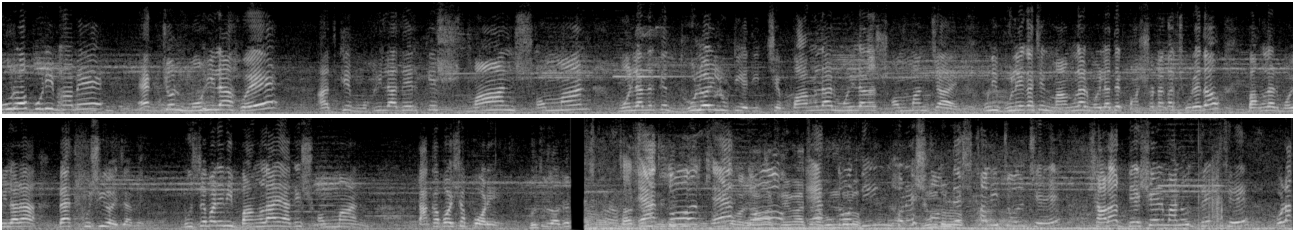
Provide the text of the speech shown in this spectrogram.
পুরোপুরিভাবে একজন মহিলা হয়ে আজকে মহিলাদেরকে মান সম্মান, মহিলাদেরকে ধুলোয় লুটিয়ে দিচ্ছে। বাংলার মহিলারা সম্মান চায়। উনি ভুলে গেছেন, বাংলার মহিলাদের পাঁচশো টাকা ছুড়ে দাও, বাংলার মহিলারা ব্যাস খুশি হয়ে যাবে। বুঝতে পারেনি, বাংলায় আগে সম্মান, টাকা পয়সা পরে। এত এত দিন ধরে সন্দেশখালী চলছে, সারা দেশের মানুষ দেখছে, ওরা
